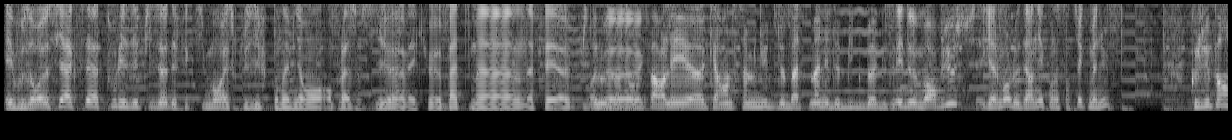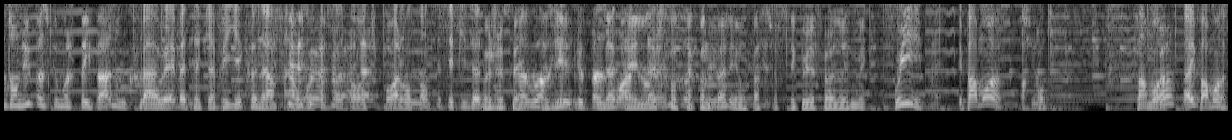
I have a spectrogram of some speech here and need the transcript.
Et vous aurez aussi accès à tous les épisodes effectivement exclusifs qu'on a mis en, en place aussi euh, avec euh, Batman, on a fait euh, Big On va nous entendre Bug parler euh, 45 minutes de Batman et de Big Bug. de- et de Morbius également, le dernier qu'on a sorti avec Manu. Que j'ai pas entendu parce que moi je paye pas, donc. Bah ouais, bah t'as qu'à payer, connard. Alors, au moins comme ça, tu pourras l'entendre cet épisode. Moi, je paye. avoir Vas-y, quelques là- droits allez, quand lâche même, 150 quoi. balles et on part sur Sequoia a Dream, mec. Oui, et par mois, par sûr. contre. Par mois. Bah oui, par mois,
